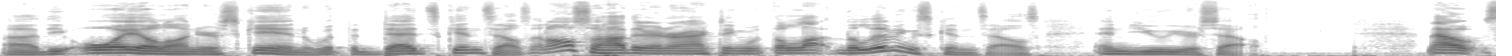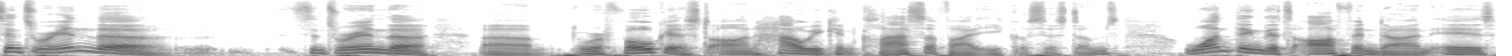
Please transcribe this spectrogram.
uh, the oil on your skin, with the dead skin cells, and also how they're interacting with the, the living skin cells and you yourself. Now, since we're in the since we're in the uh, we're focused on how we can classify ecosystems, one thing that's often done is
